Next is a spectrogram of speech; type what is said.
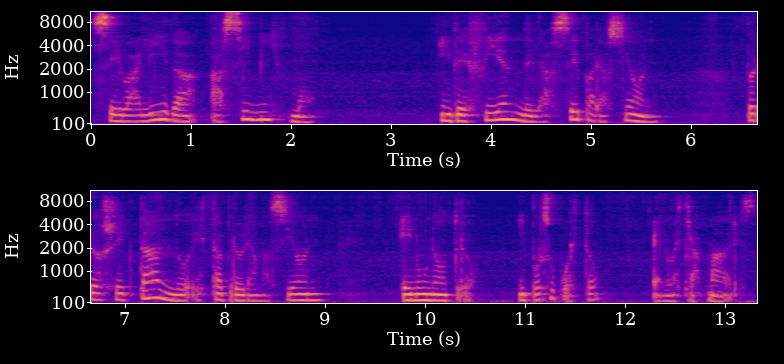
Se valida a sí mismo y defiende la separación, proyectando esta programación en un otro y por supuesto en nuestras madres.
